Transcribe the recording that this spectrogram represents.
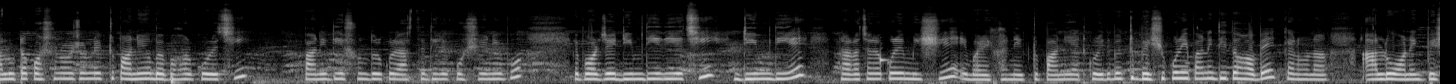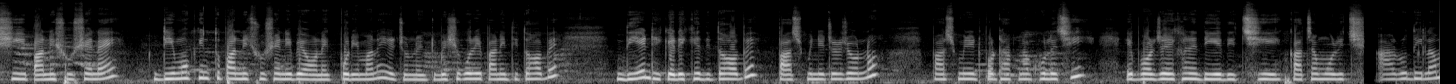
আলুটা কষানোর জন্য একটু পানিও ব্যবহার করেছি। পানি দিয়ে সুন্দর করে আস্তে ধীরে কষিয়ে নিব। এ পর্যায়ে ডিম দিয়ে দিয়েছি। ডিম দিয়ে নাড়াচাড়া করে মিশিয়ে এবার এখানে একটু পানি অ্যাড করে দেবো। একটু বেশি করেই পানি দিতে হবে, কেননা আলু অনেক বেশি পানি শুষে নেয়। ডিমও কিন্তু পানি শুষে নেবে অনেক পরিমাণে, এর জন্য একটু বেশি করেই পানি দিতে হবে। দিয়ে ঢেকে রেখে দিতে হবে পাঁচ মিনিটের জন্য। পাঁচ মিনিট পর ঢাকনা খুলেছি, এ পর্যায়ে এখানে দিয়ে দিচ্ছি কাঁচামরিচ, আরও দিলাম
